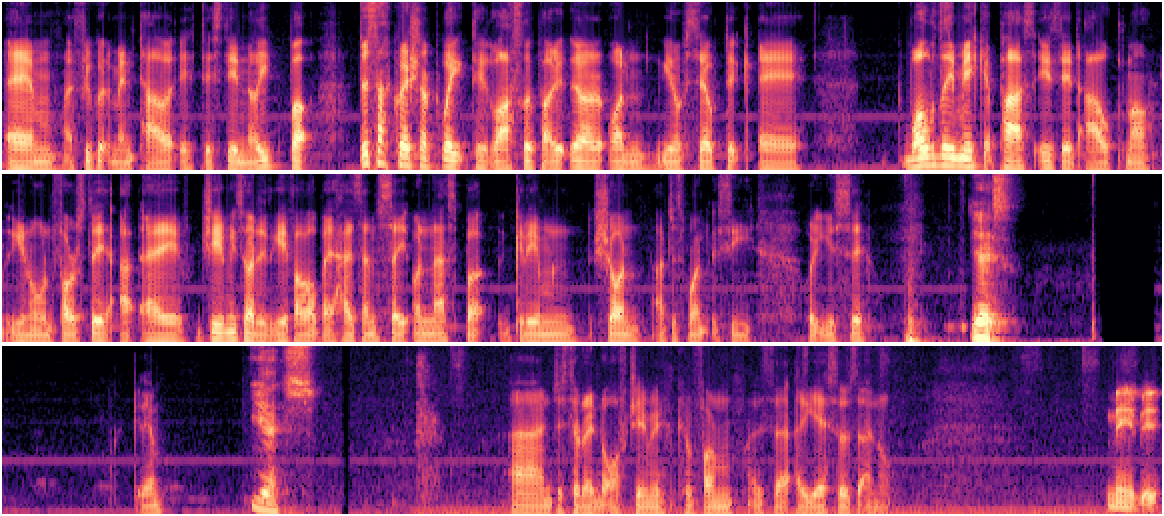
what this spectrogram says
um, if you've got the mentality to stay in the league. But just a question I'd like to lastly put out there on, you know, Celtic. Uh, will they make it past AZ Alkmaar, you know, on Thursday? Uh, uh, Jamie's already gave a little bit of his insight on this, but Graham and Sean, I just want to see what you say. Yes. Graham? Yes. And just to round it off, Jamie, confirm, is that a yes or is that a no? Maybe.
